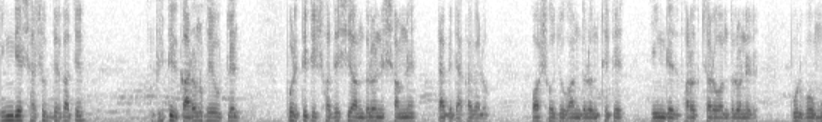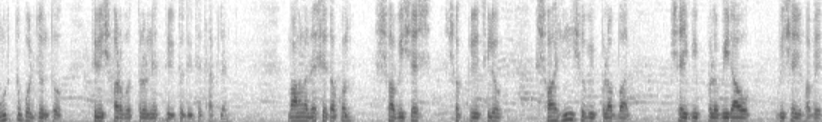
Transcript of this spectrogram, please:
ইংরেজ শাসকদের কাছে ভীতির কারণ হয়ে উঠলেন। প্রতিটি স্বদেশী আন্দোলনের সামনে তাকে দেখা গেল। অসহযোগ আন্দোলন থেকে ইংরেজ ভারত ছাড়ো আন্দোলনের পূর্ব মুহূর্ত পর্যন্ত তিনি সর্বত্র নেতৃত্ব দিতে থাকলেন। বাংলাদেশে তখন সবিশেষ সক্রিয় ছিল সহিংস বিপ্লববাদ। সেই বিপ্লবীরাও বিশেষভাবে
